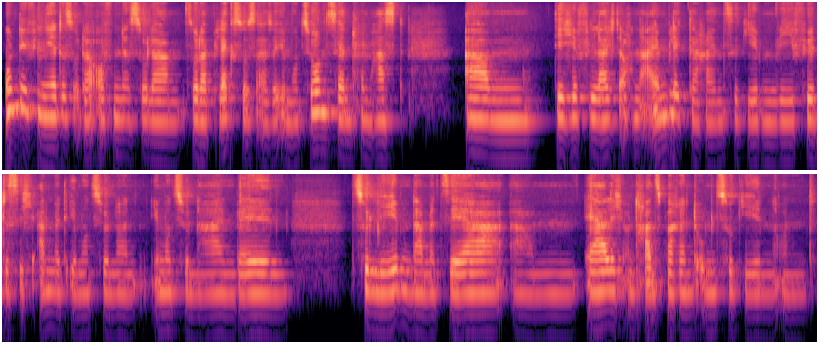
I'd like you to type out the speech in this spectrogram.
undefiniertes oder offenes Solar, Solarplexus, also Emotionszentrum hast, ähm, dir hier vielleicht auch einen Einblick da reinzugeben, wie fühlt es sich an, mit emotionalen, emotionalen Wellen zu leben, damit sehr ähm, ehrlich und transparent umzugehen und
